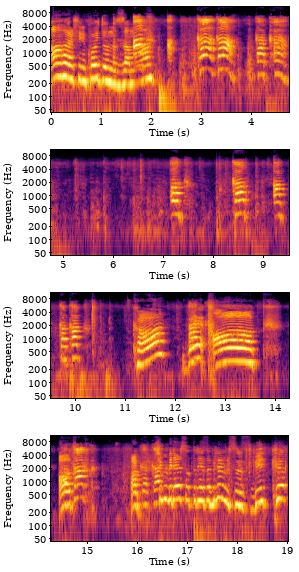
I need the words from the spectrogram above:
A harfini koyduğumuz zaman Ka ka ka ka. Ak. Kak. Ak kakak. K ve ak. Ak. Kakak. ak. Şimdi birer satır yazabilir misiniz? Bir K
